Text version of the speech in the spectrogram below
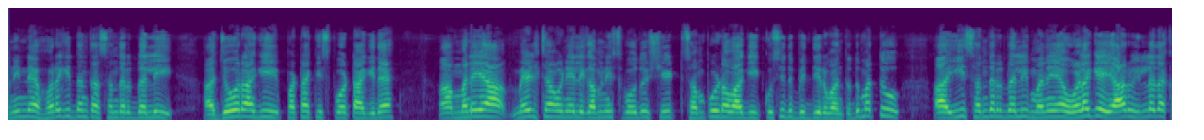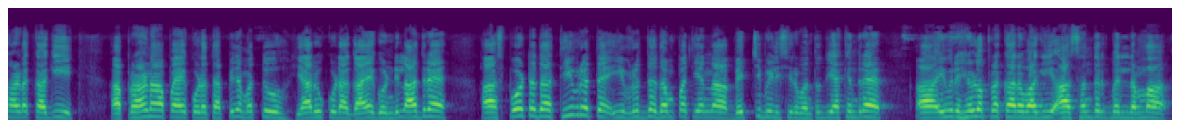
ನಿನ್ನೆ ಹೊರಗಿದ್ದಂಥ ಸಂದರ್ಭದಲ್ಲಿ ಜೋರಾಗಿ ಪಟಾಕಿ ಸ್ಫೋಟ ಆಗಿದೆ. ಮನೆಯ ಮೇಲ್ಛಾವಣಿಯಲ್ಲಿ ಗಮನಿಸಬಹುದು, ಶೀಟ್ ಸಂಪೂರ್ಣವಾಗಿ ಕುಸಿದು ಬಿದ್ದಿರುವಂಥದ್ದು. ಮತ್ತು ಈ ಸಂದರ್ಭದಲ್ಲಿ ಮನೆಯ ಒಳಗೆ ಯಾರು ಇಲ್ಲದ ಕಾರಣಕ್ಕಾಗಿ ಪ್ರಾಣಾಪಾಯ ಕೂಡ ತಪ್ಪಿದೆ ಮತ್ತು ಯಾರೂ ಕೂಡ ಗಾಯಗೊಂಡಿಲ್ಲ. ಆದರೆ, ಆ, ಸ್ಫೋಟದ ತೀವ್ರತೆ ಈ ವೃದ್ಧ ದಂಪತಿಯನ್ನ ಬೆಚ್ಚಿ ಬೀಳಿಸಿರುವಂಥದ್ದು ಯಾಕೆಂದ್ರೆ ಇವರು ಹೇಳೋ ಪ್ರಕಾರವಾಗಿ ಆ ಸಂದರ್ಭದಲ್ಲಿ ನಮ್ಮ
